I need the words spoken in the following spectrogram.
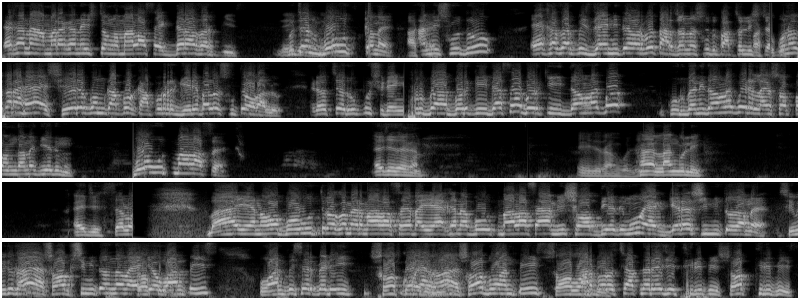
এখানে আমার এখানে স্ট্রং মাল আছে এক দেড় হাজার পিস বুঝছেন? বহুত কমে। আচ্ছা। আমি শুধু এক হাজার পিস যাই নিতে পারব তার জন্য শুধু পাঁচচল্লিশ টাকা। মনে করেন হ্যাঁ সেরকম কাপড় কাপড়ের গেরে ভালো সুতো ভালো এটা হচ্ছে রূপু শিডিং বরকি ঈদ আছে বরকি ঈদ দেওয়া লাগবে কুরবানি দেওয়া লাগবে এটা লাগে সব কম দামে দিয়ে দিবো বহুত মাল আছে। এই যে দেখেন। এই যে রাঙ্গুলি। হ্যাঁ লাঙ্গুলি এই যে চলো। ভাই এন বহুত রকমের মাল আছে। ভাই এখানে বহুত মাল আছে আমি সব দিয়ে দিমু। এক গেরে সীমিত দামে। সীমিত দামে? হ্যাঁ সব সীমিত দামে। এই যে ওয়ান পিস ওয়ান পিসের পেডি সব কমাই দেবেন না? হ্যাঁ সব ওয়ান পিস সব তারপর হচ্ছে আপনার এই যে থ্রি পিস সব থ্রি পিস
